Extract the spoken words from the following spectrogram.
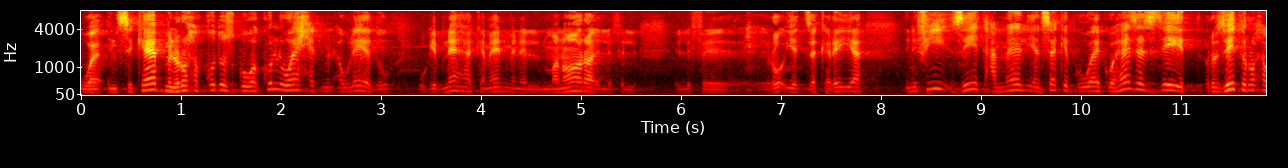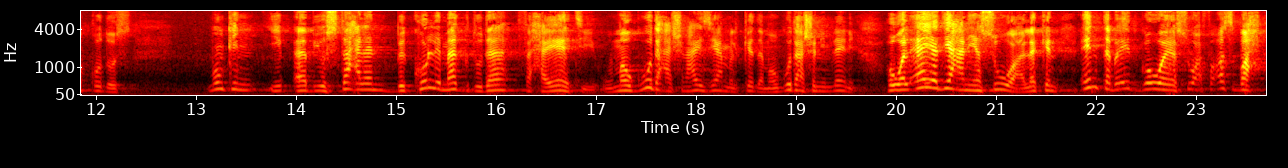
وانسكاب من الروح القدس جوه كل واحد من أولاده وجبناها كمان من المنارة اللي في ال- اللي في رؤية زكريا إن في زيت عمال ينسكب جواك وهذا الزيت زيت الروح القدس ممكن يبقى بيستعلن بكل مجده ده في حياتي وموجود عشان عايز يعمل كده موجود عشان يملاني. هو الآية دي عن يسوع لكن أنت بقيت جوه يسوع فأصبح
